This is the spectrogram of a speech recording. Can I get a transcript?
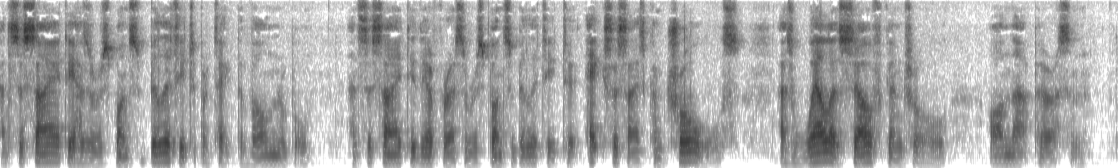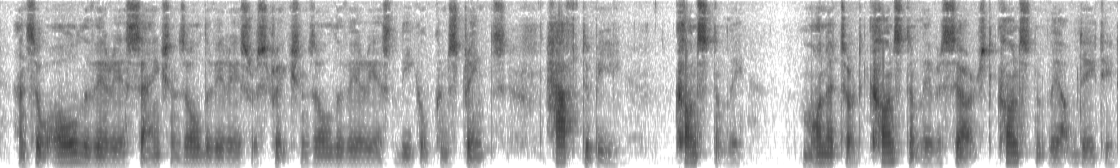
And society has a responsibility to protect the vulnerable, and society therefore has a responsibility to exercise controls as well as self control on that person. And so all the various sanctions, all the various restrictions, all the various legal constraints have to be constantly monitored, constantly researched, constantly updated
